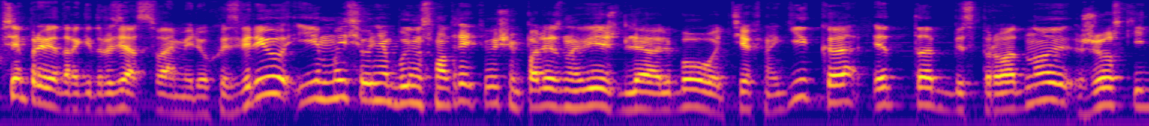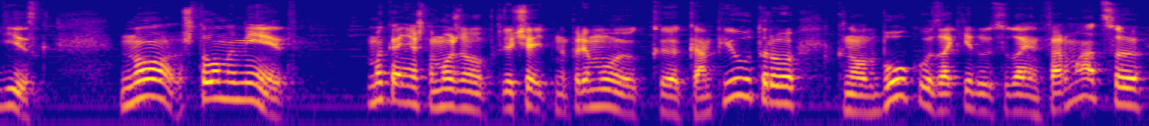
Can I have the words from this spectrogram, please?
Всем привет, дорогие друзья, с вами Илюха Зверю, и мы сегодня будем смотреть очень полезную вещь для любого техногика, это беспроводной жесткий диск. Но что он умеет? Мы, конечно, можем его подключать напрямую к компьютеру, к ноутбуку, закидывать сюда информацию,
